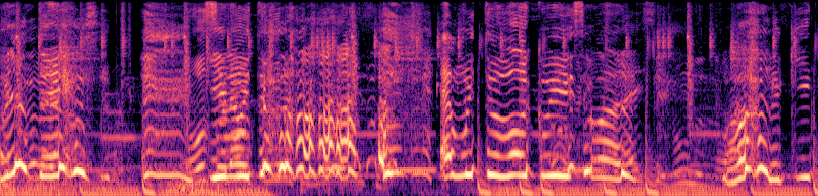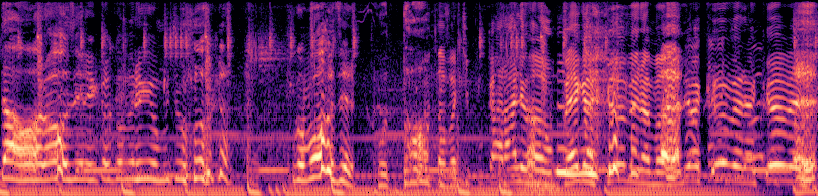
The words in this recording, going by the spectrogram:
Meu Deus. Nossa, que muito... é muito louco isso, mano. 10 segundos, mano. que da hora. Ó, Roseira, que a câmera é muito louca. Ficou bom, Roseira? Ficou top. Eu tava tipo, caralho, Raul, pega a câmera, mano. Olha a câmera, a câmera.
